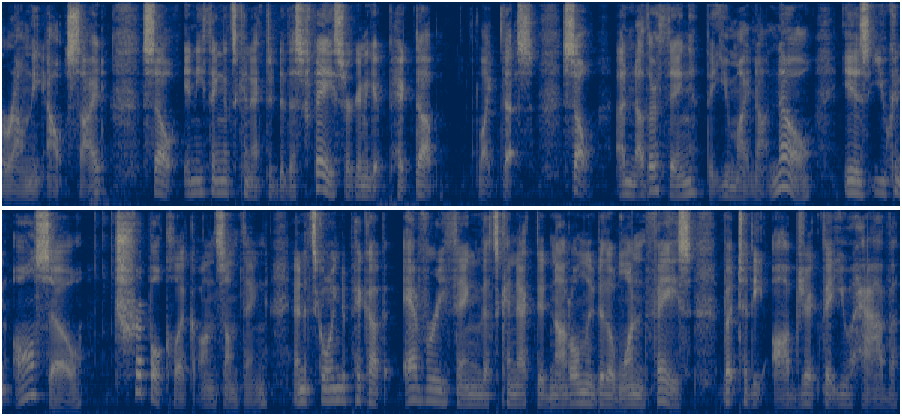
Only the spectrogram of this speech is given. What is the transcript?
around the outside. So anything that's connected to this face are going to get picked up like this. So another thing that you might not know is you can also triple click on something and it's going to pick up everything that's connected not only to the one face but to the object that you have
